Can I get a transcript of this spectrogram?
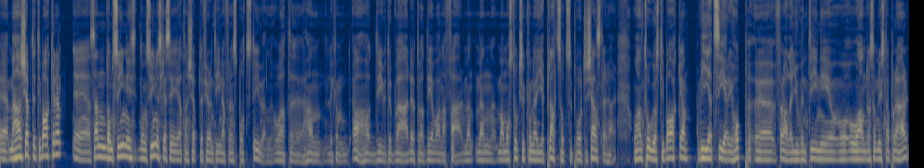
Eh, men han köpte tillbaka det. Eh, sen de, cynis, de cyniska säger att han köpte Fiorentina för en spottstyvel och att eh, han liksom, ja, har drivit upp värdet och att det var en affär. Men, men man måste också kunna ge plats åt supporterkänslor här. Och han tog oss tillbaka via ett seriehopp för alla Juventini och, och andra som lyssnar på det här.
